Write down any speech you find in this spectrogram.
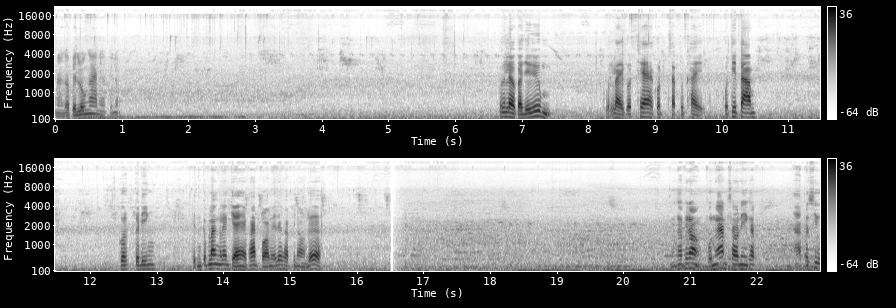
นั่นก็เป็นโรงงานครับพี่น้องเพิ่งแล้วก็อย่าลืมกดไลค์กดแชร์กดซับสไครต์กดติดตาม กดกระดิ่งเป็นกำลังแรงใจให้พานปลอมด้วยครับพี่น้องเด้อนะครับพี่น้องผลงานเช้านี้ครับ หาปลาซิว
